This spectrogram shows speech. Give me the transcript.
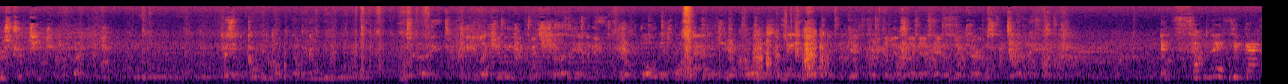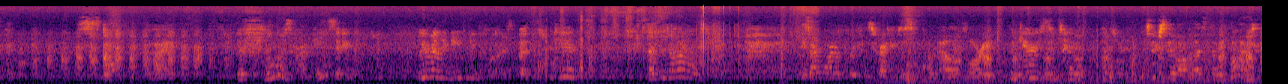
your strategic advantage. Visit goldhub.com. Tonight, The Election Eve with Sean from LL Flooring. But Gary's so. It's actually a lot less than we thought.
